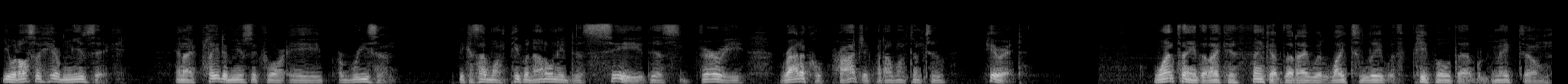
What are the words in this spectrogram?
you would also hear music. And I play the music for a, a reason because I want people not only to see this very radical project, but I want them to hear it. One thing that I can think of that I would like to leave with people that would make them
